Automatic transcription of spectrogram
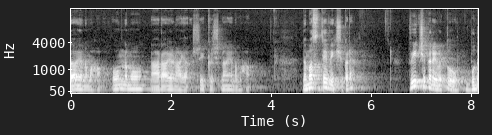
ಬುಧಾಯ ನಮಃ ಓಂ ನಮೋ ನಾರಾಯಣಾಯ ಶ್ರೀ ಕೃಷ್ಣಾಯ ನಮಃ. ನಮಸ್ತೆ ವೀಕ್ಷಕರೇ. ವೀಕ್ಷಕರೇ, ಇವತ್ತು ಬುಧ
